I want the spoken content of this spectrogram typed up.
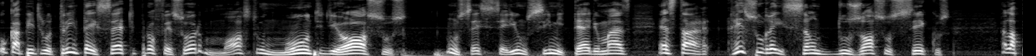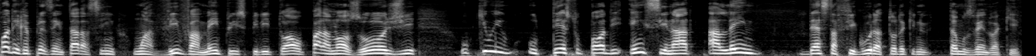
O capítulo 37, professor, mostra um monte de ossos. Não sei se seria um cemitério, mas esta ressurreição dos ossos secos, ela pode representar assim um avivamento espiritual para nós hoje? O que o, o texto pode ensinar além desta figura toda que estamos vendo aqui?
